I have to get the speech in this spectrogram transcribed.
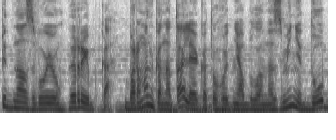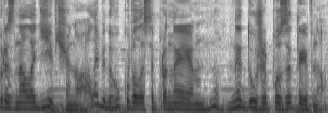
під назвою Рибка. Барменка Наталія, яка того дня була на зміні, добре знала дівчину, але відгукувалася про неї ну не дуже позитивно.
